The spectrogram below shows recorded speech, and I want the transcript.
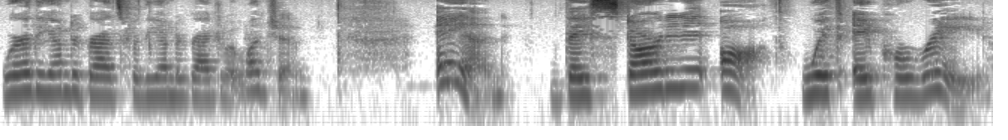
Where are the undergrads for the undergraduate luncheon? And they started it off with a parade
